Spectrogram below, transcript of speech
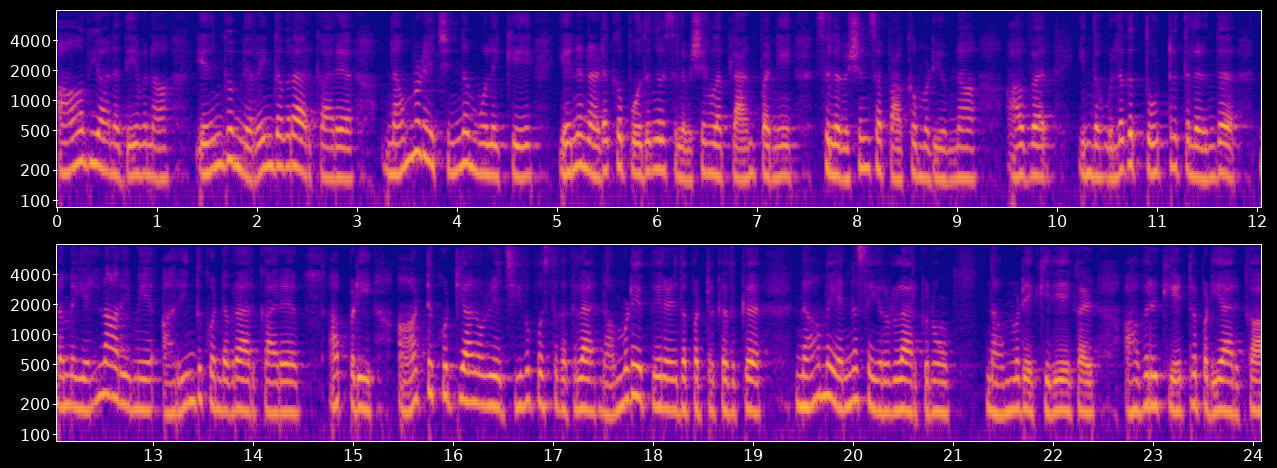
ஆவியான தேவனா எங்கும் நிறைந்தவராக இருக்காரு. நம்மளுடைய சின்ன மூளைக்கு என்ன நடக்க போகுதுங்கிற சில விஷயங்களை பிளான் பண்ணி சில விஷன்ஸை பார்க்க முடியும்னா அவர் இந்த உலக தோற்றத்திலிருந்து நம்ம எல்லாரையுமே அறிந்து கொண்டவராக இருக்காரு. அப்படி ஆட்டுக்குட்டியானுடைய ஜீவ புஸ்தகத்தில் நம்முடைய பேர் எழுதப்பட்டிருக்கிறதுக்கு நாம் என்ன செய்கிறவர்களாக இருக்கணும்? நம்மளுடைய கிரியைகள் அவருக்கு ஏற்றபடியாக இருக்கா?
